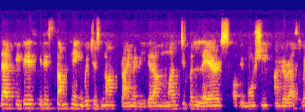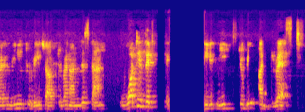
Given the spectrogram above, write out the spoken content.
that it is it is something which is not primary. There are multiple layers of emotion under us, wherein we need to reach out to and understand what is it it needs to be addressed.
